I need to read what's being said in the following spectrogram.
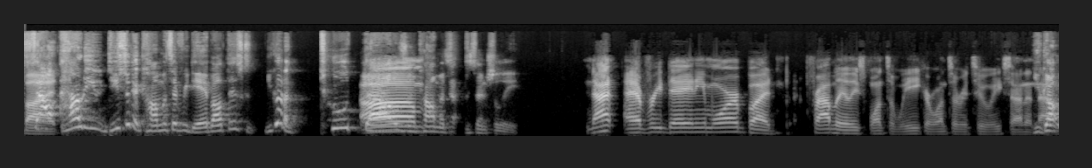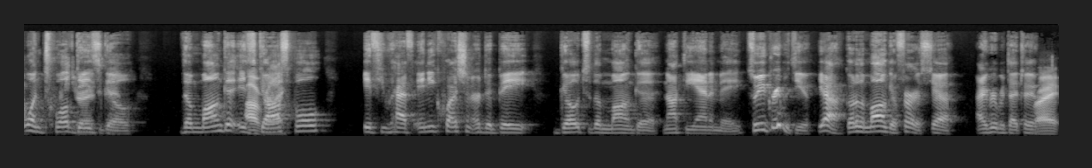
Thou- how do you do you still get comments every day about this? You got a two thousand Um, comments essentially. not every day anymore, but probably at least once a week or once every two weeks on it. You now, got one 12 sure, days ago. The manga is Oh, really? gospel. If you have any question or debate, go to the manga, not the anime. So we agree with you. Yeah, go to the manga first. Yeah, I agree with that too. Right.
